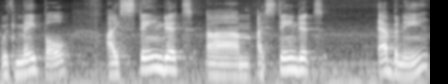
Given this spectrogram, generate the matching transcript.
with maple. I stained it. Um, I stained it ebony,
